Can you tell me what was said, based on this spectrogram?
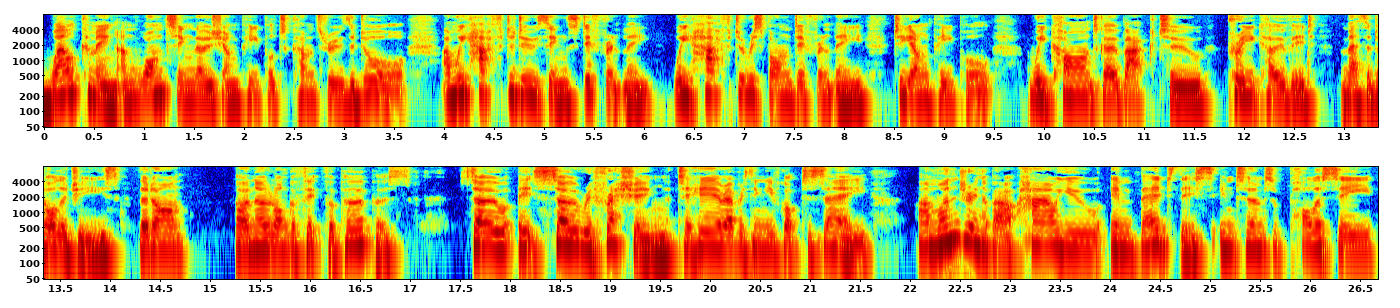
welcoming and wanting those young people to come through the door. And we have to do things differently. We have to respond differently to young people. We can't go back to pre COVID methodologies that aren't are no longer fit for purpose. So it's so refreshing to hear everything you've got to say. I'm wondering about how you embed this in terms of policy,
